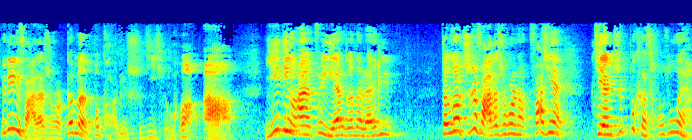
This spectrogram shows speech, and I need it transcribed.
律法的时候根本不考虑实际情况啊，一定按最严格的来律。等到执法的时候呢，发现简直不可操作呀！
